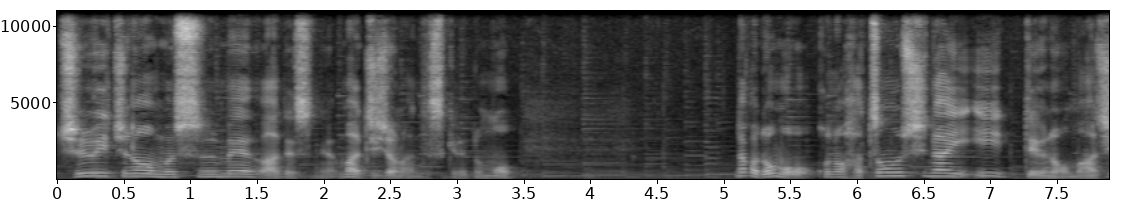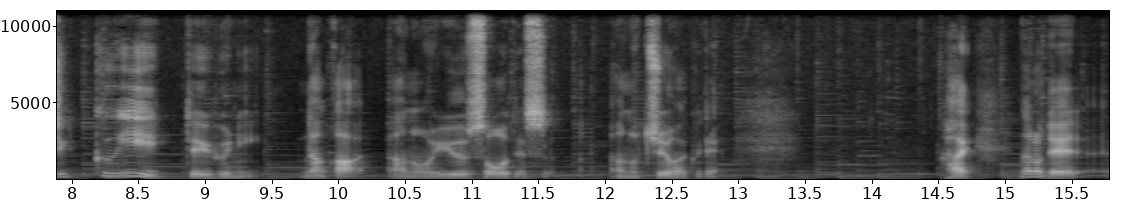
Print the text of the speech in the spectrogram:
中1の娘がですねまあ次女なんですけれどもなんかどうもこの発音しない E っていうのをマジック E っていうふうになんかあの言うそうですあの中学で。はい。なので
